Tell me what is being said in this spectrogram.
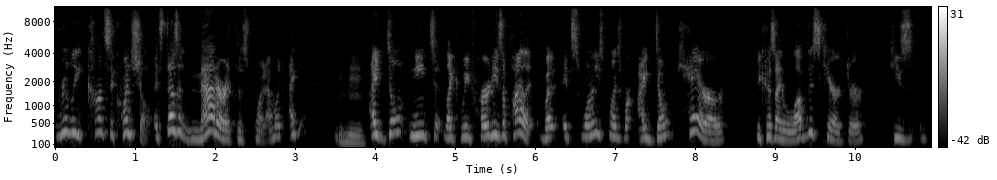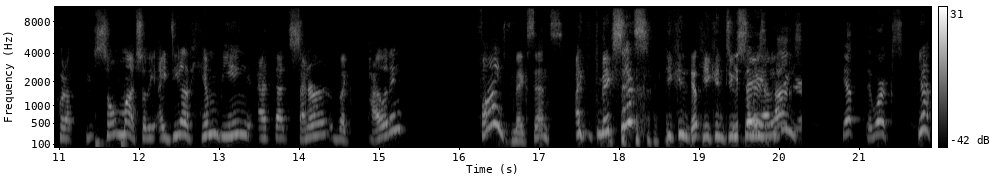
really consequential. It doesn't matter at this point. I'm like, I, Mm-hmm. I don't need to. Like, we've heard he's a pilot, but it's one of these points where I don't care because I love this character. He's put up so much. So the idea of him being at that center, like piloting, fine. Makes sense. I, makes sense. He can Yep. he can do He so many other things. Yep, it works. Yeah.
